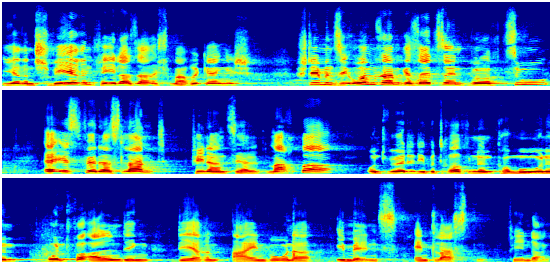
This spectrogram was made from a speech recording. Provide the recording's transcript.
Ihren schweren Fehler, sage ich mal, rückgängig. Stimmen Sie unserem Gesetzentwurf zu. Er ist für das Land finanziell machbar und würde die betroffenen Kommunen und vor allen Dingen deren Einwohner immens entlasten. Vielen Dank.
